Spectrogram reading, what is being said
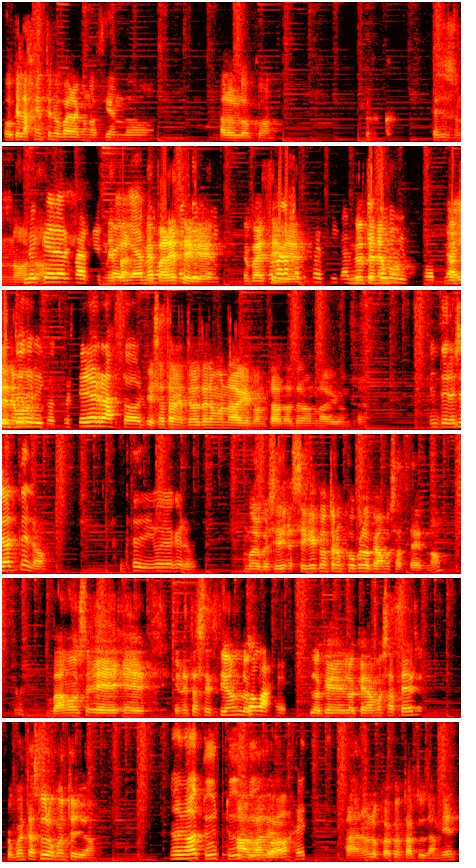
O que la gente nos vaya conociendo a lo loco. Eso es un no. Me ¿no? queda Me, pa- me parece bien. Me parece bien. No tenemos- no yo tenemos- digo, pues tienes razón. Exactamente, no tenemos nada que contar, no tenemos nada que contar. Interesante no. Te digo yo que no. Bueno, pues sí, sí hay que contar un poco lo que vamos a hacer, ¿no? Vamos, eh, eh, en esta sección lo, lo, que, lo que vamos a hacer, ¿lo cuentas tú o lo cuento yo? No, no, tú, tú, Ah, tú, vale. Ah, no, lo puedes contar tú también.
